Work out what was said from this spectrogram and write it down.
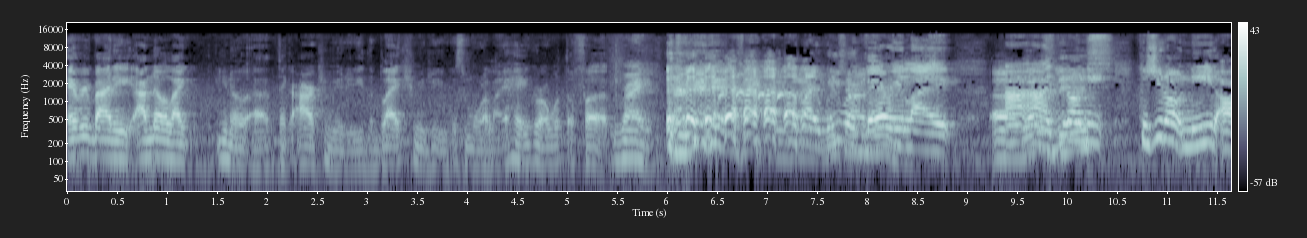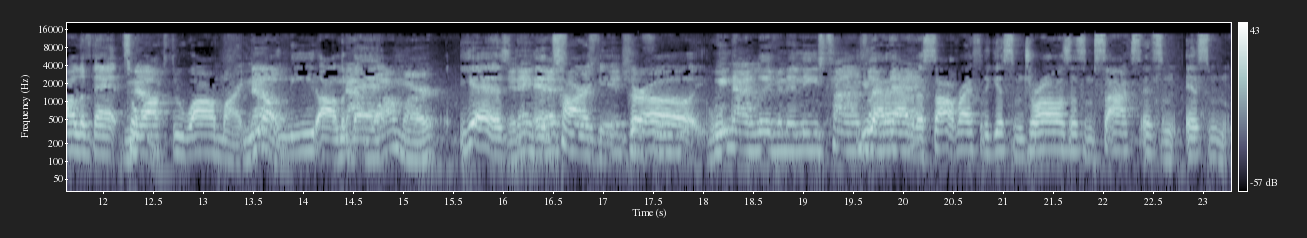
everybody. I know like. You know, I think our community, the black community, was more like, "Hey, girl, what the fuck?" Right. like we were very doing? like, uh, uh-uh, you don't need because you don't need all of that to No. walk through Walmart. You don't need all of Not that. Walmart. Yes, It ain't and that serious to Target, girl. food. We not living in these times. You like gotta have an assault rifle to get some drawers and some socks and some and some.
